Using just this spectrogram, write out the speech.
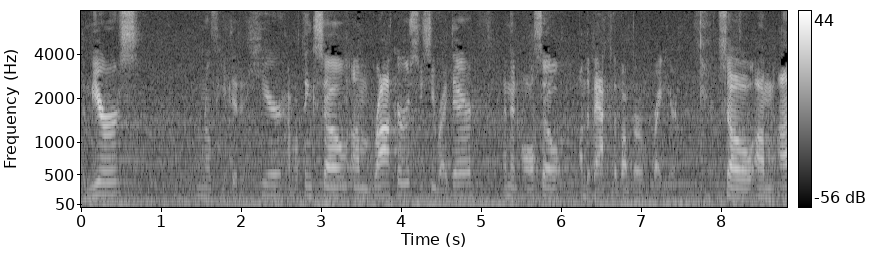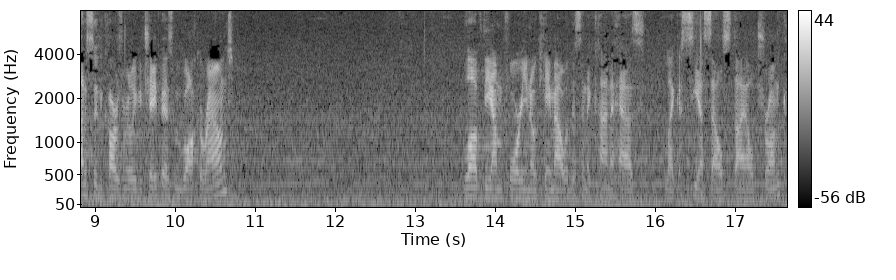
the mirrors. I don't know if he did it here. I don't think so. Um, rockers, you see right there. And then also on the back of the bumper right here. So um, honestly, the car's in really good shape as we walk around love the M4, you know, came out with this and it kind of has like a CSL style trunk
